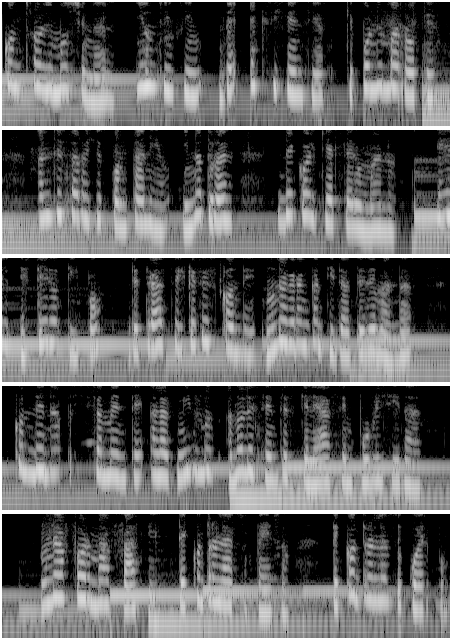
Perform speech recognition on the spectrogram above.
control emocional y un sinfín de exigencias que ponen barrotes al desarrollo espontáneo y natural de cualquier ser humano. El estereotipo, detrás del que se esconde una gran cantidad de demandas, condena precisamente a las mismas adolescentes que le hacen publicidad. Una forma fácil de controlar su peso, de controlar su cuerpo,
